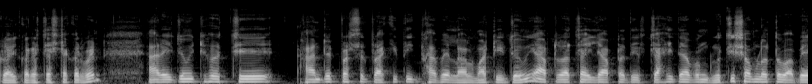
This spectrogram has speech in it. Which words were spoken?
ক্রয় করার চেষ্টা করবেন। আর এই জমিটি হচ্ছে হান্ড্রেড পার্সেন্ট প্রাকৃতিকভাবে লাল মাটির জমি। আপনারা চাইলে আপনাদের চাহিদা এবং রুচিসম্মতভাবে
